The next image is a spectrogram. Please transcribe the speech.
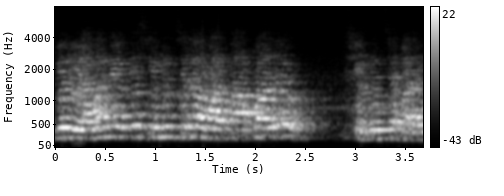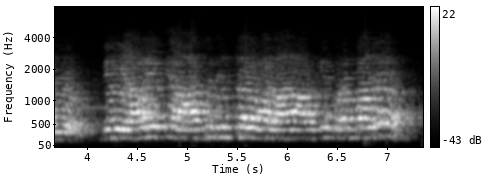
మీరు ఎవరినైతే క్షమించారో వారి పాపాలు క్షమించబడవు. మీరు ఎవరైతే ఆస్వాదించాలో వాళ్ళ ఆరోగ్య కుటుంబాలు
